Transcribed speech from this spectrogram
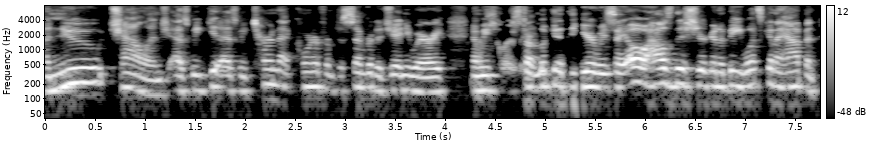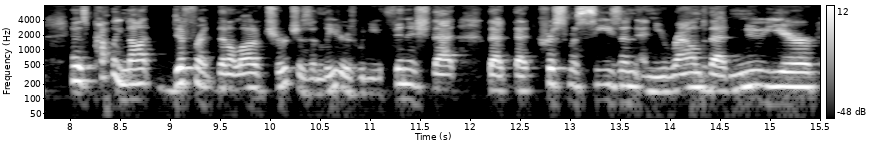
a new challenge as we get as we turn that corner from December to January, and we Absolutely. start looking at the year. We say, "Oh, how's this year going to be? What's going to happen?" And it's probably not different than a lot of churches and leaders when you finish that that that Christmas season and you round that New Year,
